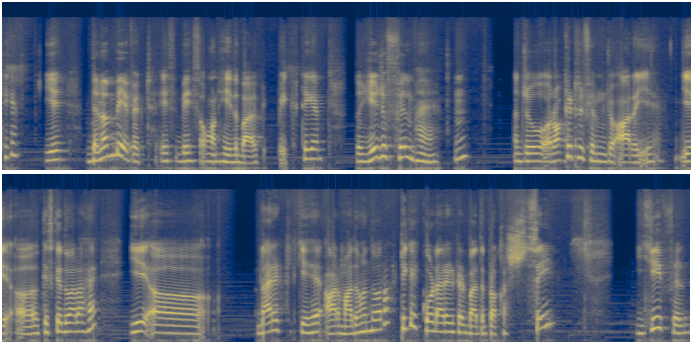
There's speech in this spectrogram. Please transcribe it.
ठीक है? ये the Nambi effect is based on his biopic, ठीक है? तो ये जो फ़िल्म है? हम्म, जो रॉकेटरी फ़िल्म जो आ रही है ये किसके द्वारा है? ये डायरेक्टेड की है आर माधवन द्वारा ठीक है? को directed by the Prakash Sen ये फ़िल्म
